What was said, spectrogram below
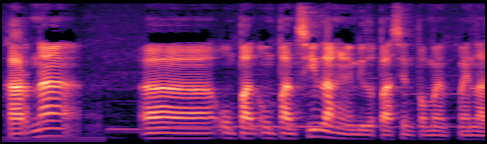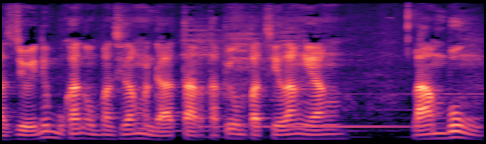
Karena umpan-umpan uh, silang yang dilepasin pemain-pemain Lazio ini bukan umpan silang mendatar tapi umpan silang yang lambung.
